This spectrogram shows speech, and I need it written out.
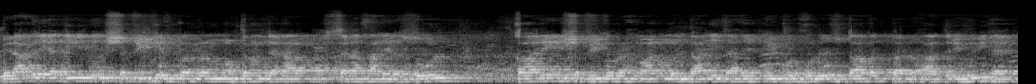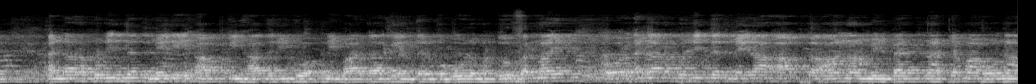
برادر عزیز شفیق مکرم محترم جناب ثنا خان رسول قاری شفیق الرحمن ملتانی صاحب کی پرخلوص دعوت پر حاضری ہوئی ہے۔ اللہ رب العزت میری آپ کی حاضری کو اپنی بارگاہ کے اندر قبول و منظور فرمائے اور اللہ رب العزت میرا آپ کا آنا، مل بیٹھنا، جمع ہونا،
